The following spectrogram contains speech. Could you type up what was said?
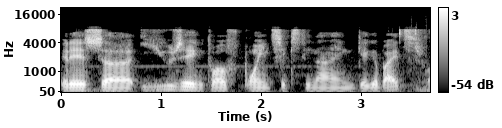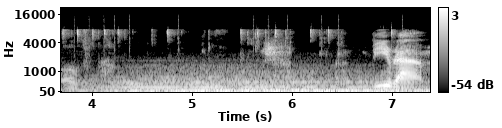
it is uh, using 12.69 gigabytes of VRAM.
